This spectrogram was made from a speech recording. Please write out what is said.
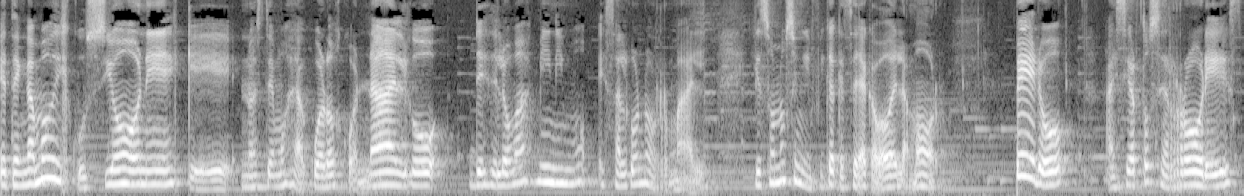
Que tengamos discusiones, que no estemos de acuerdo con algo, desde lo más mínimo es algo normal. Y eso no significa que se haya acabado el amor. Pero hay ciertos errores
